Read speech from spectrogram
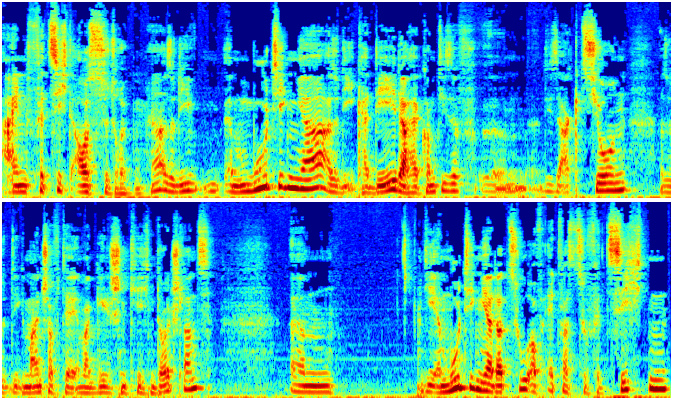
einen Verzicht auszudrücken. Ja, also die ermutigen ja, also die IKD, daher kommt diese, äh, diese Aktion, also die Gemeinschaft der evangelischen Kirchen Deutschlands, ähm, die ermutigen ja dazu, auf etwas zu verzichten,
